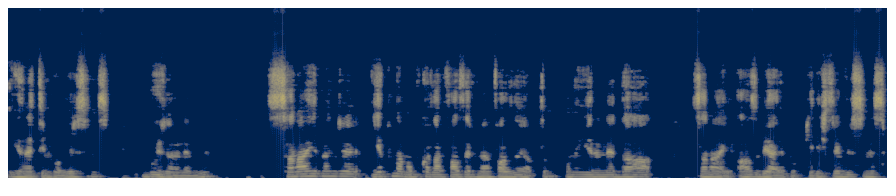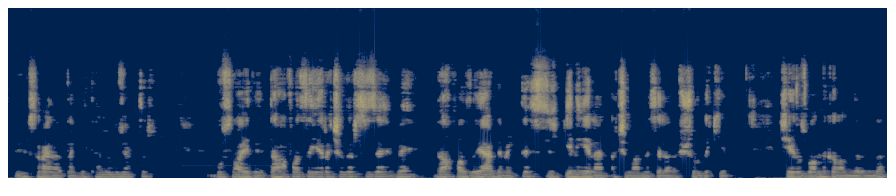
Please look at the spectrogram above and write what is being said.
yönetim yapabilirsiniz. Bu yüzden önemli. Sanayi bence yapın ama bu kadar fazla ben fazla yaptım. Onun yerine daha sanayi az bir yer yapıp geliştirebilirsiniz. Büyük sanayilerden yeterli olacaktır. Bu sayede daha fazla yer açılır size ve daha fazla yer demek de siz yeni gelen açılan mesela şuradaki şehir uzmanlık alanlarında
